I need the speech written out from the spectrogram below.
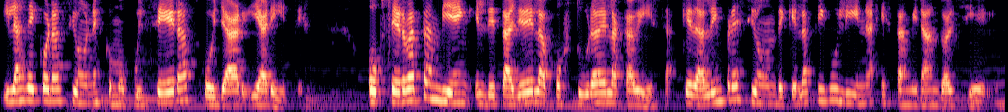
y las decoraciones como pulseras, collar y aretes. Observa también el detalle de la postura de la cabeza, que da la impresión de que la figurina está mirando al cielo.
